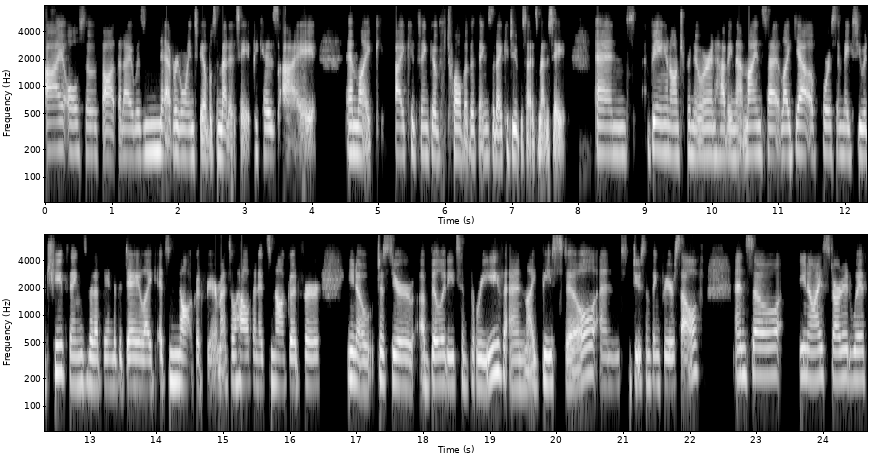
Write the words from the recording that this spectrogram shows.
I also thought that I was never going to be able to meditate because I and like I could think of 12 other things that I could do besides meditate. And being an entrepreneur and having that mindset, like, yeah, of course, it makes you achieve things, but at the end of the day, like, it's not good for your mental health and it's not good for, you know, just your ability to breathe and like be still and do something for yourself. And so you know, I started with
